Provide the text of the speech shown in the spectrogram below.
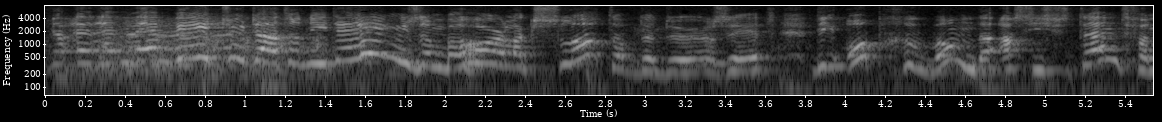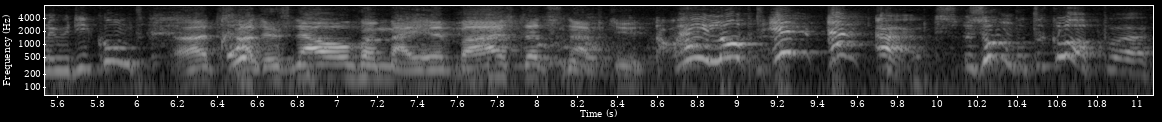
Ja, en, en- en weet u dat er niet eens een behoorlijk slot op de deur zit? Die opgewonden assistent van u, die komt... Ja, het gaat dus nou over mij, hè, baas, dat snapt u. Nou, hij loopt in en uit, zonder te kloppen.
